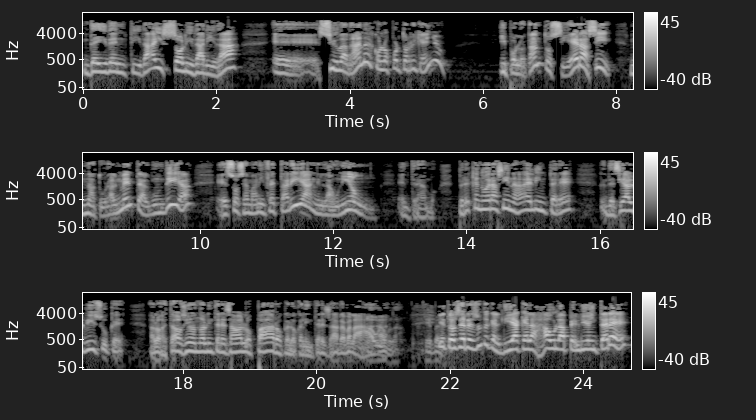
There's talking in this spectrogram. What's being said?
de identidad y solidaridad eh, ciudadana con los puertorriqueños. Y por lo tanto, si era así, naturalmente algún día eso se manifestaría en la unión entre ambos. Pero es que no era así nada el interés. Decía Albizu que a los Estados Unidos no le interesaban los pájaros, que lo que le interesaba era la jaula. y entonces resulta que el día que la jaula perdió interés,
